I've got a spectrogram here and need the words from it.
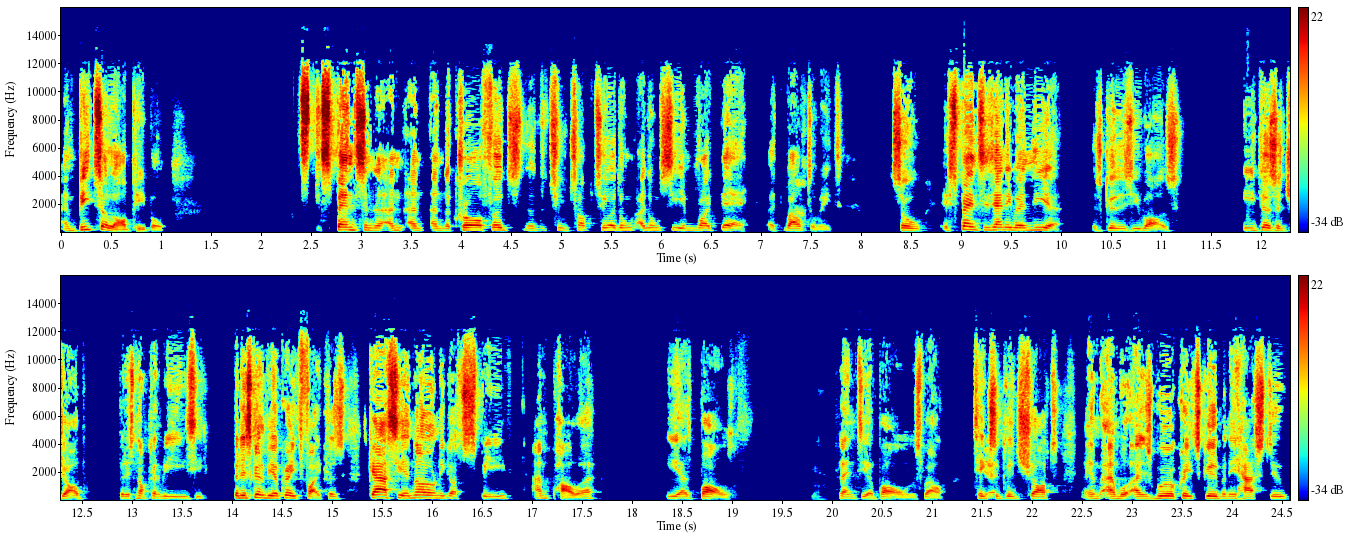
and beats a lot of people. Spence and, and, and, the Crawfords, the, the two top two, I don't I don't see him right there at welterweight. So if Spence is anywhere near as good as he was, he does a job, but it's not going to be easy. But it's going to be a great fight because Garcia not only got speed and power, he has ball, yeah. plenty of ball as well takes yeah. a good shot, and, and, will, and, his work rate's good when he has to.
